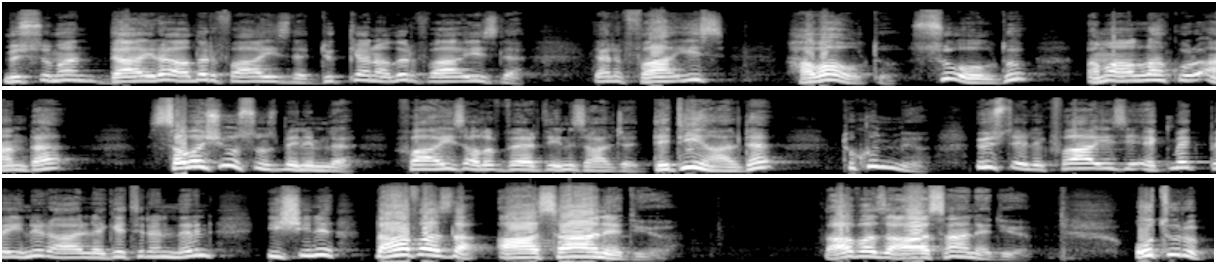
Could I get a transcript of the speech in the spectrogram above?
Müslüman daire alır faizle, dükkan alır faizle. Yani faiz hava oldu, su oldu ama Allah Kur'an'da savaşıyorsunuz benimle faiz alıp verdiğiniz halde dediği halde dokunmuyor. Üstelik faizi ekmek peynir haline getirenlerin işini daha fazla asan ediyor. Daha fazla asan ediyor. Oturup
